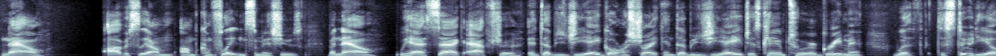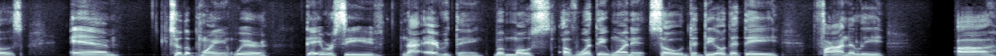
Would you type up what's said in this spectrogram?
Now, obviously, I'm I'm conflating some issues, but now we had SAG-AFTRA and WGA go on strike, and WGA just came to an agreement with the studios, and to the point where they received not everything, but most of what they wanted. So the deal that they finally uh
